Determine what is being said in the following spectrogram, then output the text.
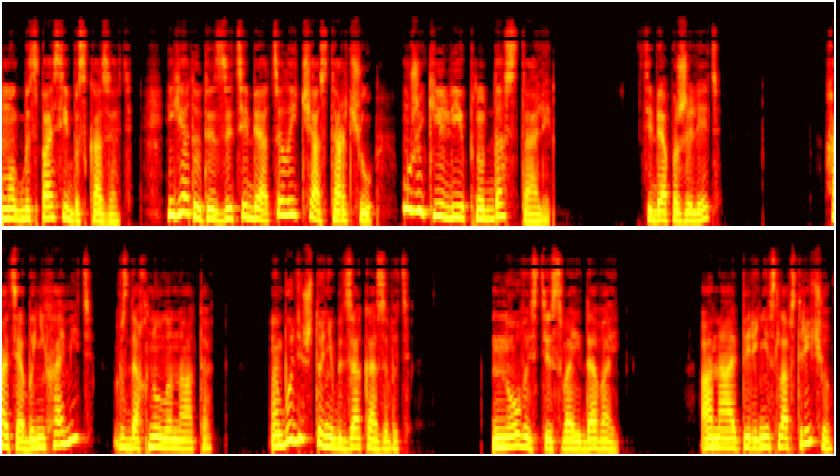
Мог бы спасибо сказать. Я тут из-за тебя целый час торчу. Мужики липнут, достали. Тебя пожалеть? Хотя бы не хамить, вздохнула Ната. Будешь что-нибудь заказывать? Новости свои давай. Она перенесла встречу?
